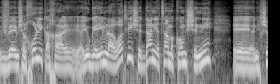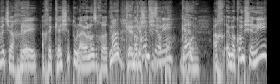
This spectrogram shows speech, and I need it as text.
והם שלחו לי ככה, היו גאים להראות לי שדן יצא מקום שני. אני חושבת שאחרי אחרי קשת אולי, או אני לא זוכרת מה, כן, מקום קשת שני, כן, נכון. אך, מקום שני,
